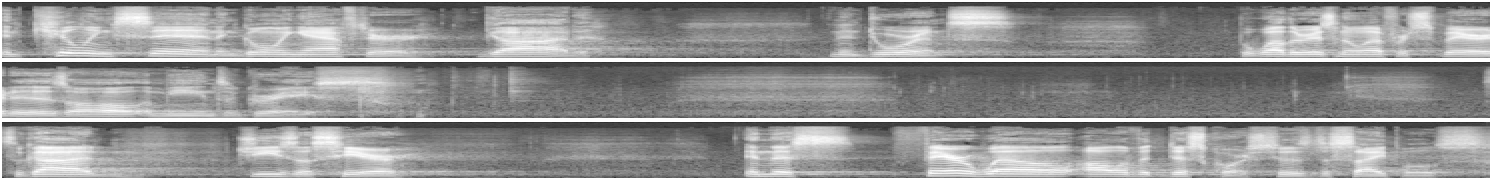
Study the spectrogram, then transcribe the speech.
in killing sin and going after God and endurance. But while there is no effort spared, it is all a means of grace. So, God, Jesus here, in this farewell Olivet discourse to his disciples,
